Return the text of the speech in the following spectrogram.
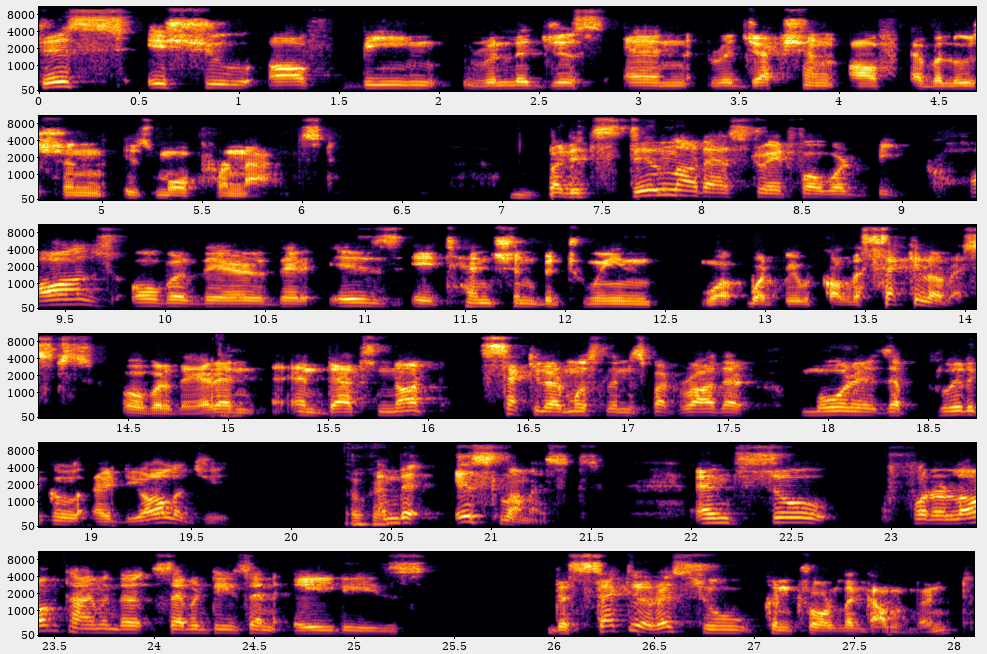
this issue of being religious and rejection of evolution is more pronounced. But it's still not as straightforward because over there, there is a tension between what, what we would call the secularists over there. And, and that's not secular Muslims, but rather more as a political ideology okay. and the Islamists. And so for a long time in the 70s and 80s, the secularists who controlled the government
